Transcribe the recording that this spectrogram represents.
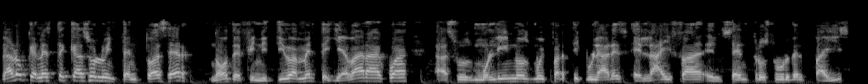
Claro que en este caso lo intentó hacer, ¿no? Definitivamente llevar agua a sus molinos muy particulares, el AIFA, el centro sur del país.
